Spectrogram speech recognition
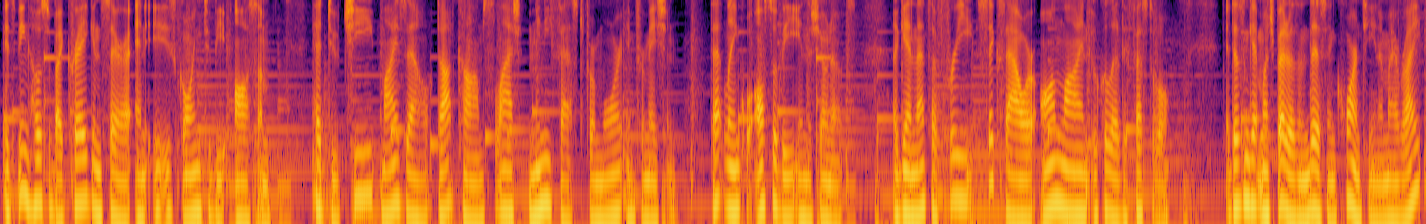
It's being hosted by Craig and Sarah and it is going to be awesome. Head to cheemaisel.com slash minifest for more information. That link will also be in the show notes. Again, that's a free six-hour online ukulele festival. It doesn't get much better than this in quarantine, am I right?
